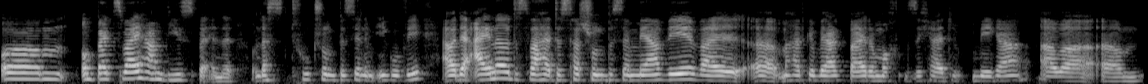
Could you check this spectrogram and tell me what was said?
Um, ähm, und bei zwei haben die es beendet. Und das tut schon ein bisschen im Ego weh. Aber der eine, das war halt, das hat schon ein bisschen mehr weh, weil äh, man hat gemerkt, beide mochten sich halt mega. Aber ähm,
